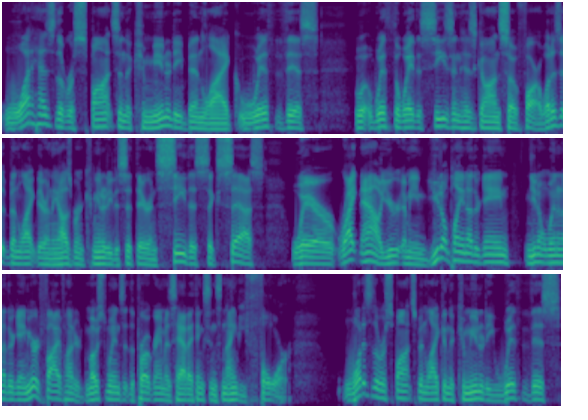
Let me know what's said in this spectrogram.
What has the response in the community been like with this, with the way the season has gone so far? What has it been like there in the Osborne community to sit there and see this success? Where right now you're I mean, you don't play another game, you don't win another game. You're at 500, most wins that the program has had I think since 94. What has the response been like in the community with this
